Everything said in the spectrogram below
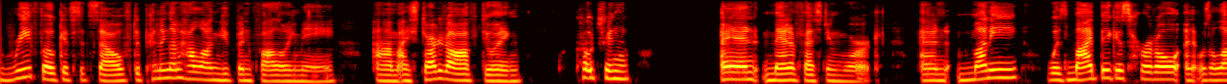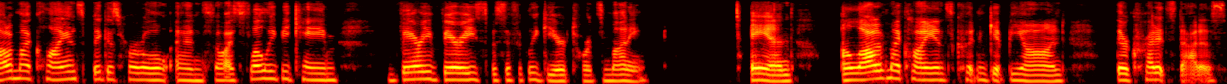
refocused itself depending on how long you've been following me. Um, I started off doing coaching and manifesting work, and money was my biggest hurdle, and it was a lot of my clients' biggest hurdle. And so I slowly became very, very specifically geared towards money. And a lot of my clients couldn't get beyond their credit status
